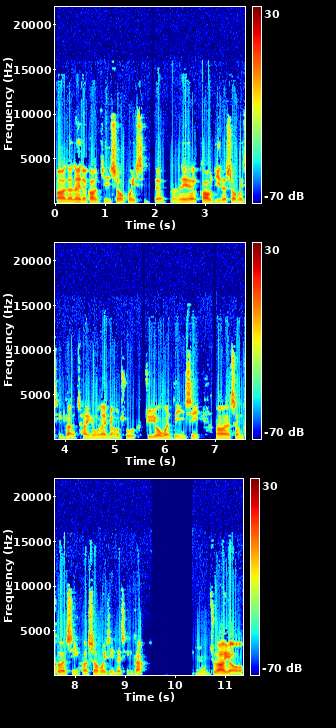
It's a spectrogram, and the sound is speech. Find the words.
呃，人类的高级社会性的人类的高级的社会情感，常用来描述具有稳定性。呃，深刻性和社会性的情感，嗯，主要有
